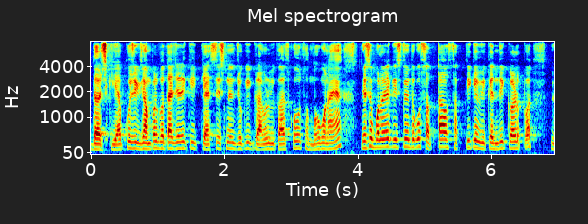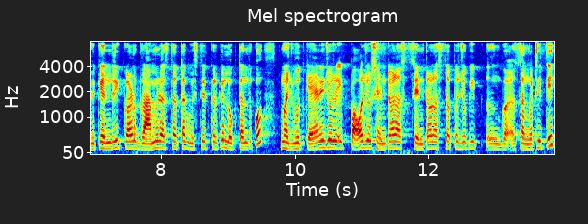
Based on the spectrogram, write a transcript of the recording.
दर्ज किया अब कुछ एग्ज़ाम्पल बताया जा रहा है कि कैसे इसने जो कि ग्रामीण विकास को संभव बनाया जैसे बोला जाए कि इसने देखो सत्ता और शक्ति के विकेंद्रीकरण पर विकेंद्रीकरण ग्रामीण स्तर तक विस्तृत करके लोकतंत्र को मज़बूत किया यानी जो एक पावर जो सेंट्रल सेंट्रल स्तर पर जो कि संगठित थी,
